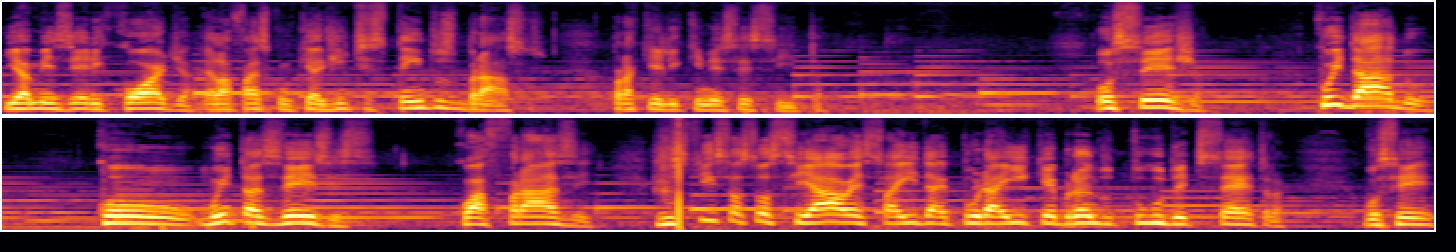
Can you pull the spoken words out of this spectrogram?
E a misericórdia, ela faz com que a gente estenda os braços para aquele que necessita. Ou seja, cuidado com muitas vezes com a frase justiça social é sair por aí quebrando tudo, etc. Você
